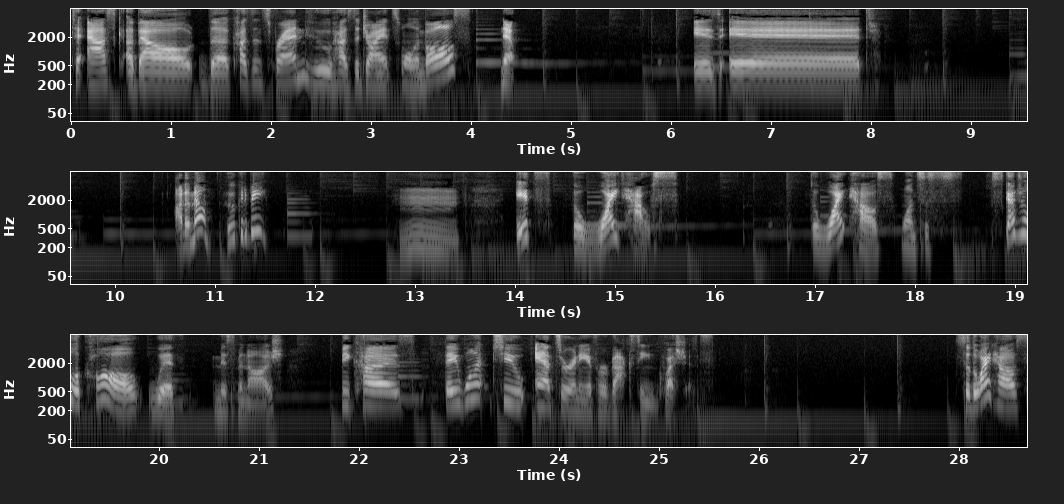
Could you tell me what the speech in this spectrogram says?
to ask about the cousin's friend who has the giant swollen balls? No. Is it. I don't know. Who could it be? Hmm. It's the White House. The White House wants to s- schedule a call with Miss Minaj because they want to answer any of her vaccine questions. So the White House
